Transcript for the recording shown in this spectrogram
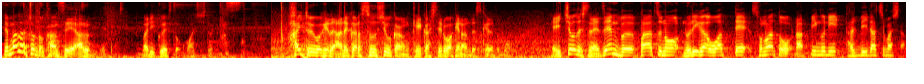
でまだちょっと完成あるんで、まあ、リクエストお待ちしております。はいというわけであれから数週間経過しているわけなんですけれども一応ですね全部パーツの塗りが終わってその後ラッピングに旅立ちました。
